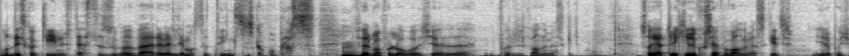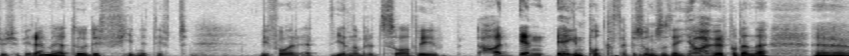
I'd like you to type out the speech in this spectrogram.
Og de skal klinisk testes, så skal det være veldig masse ting som skal på plass før man får lov å kjøre det for vanlige mennesker. Så jeg tror ikke det skjer for vanlige mennesker i løpet av 2024, men jeg tror definitivt vi får et gjennombrudd, Så at vi har en egen podkastepisode som sier ja, hør på denne, eh,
